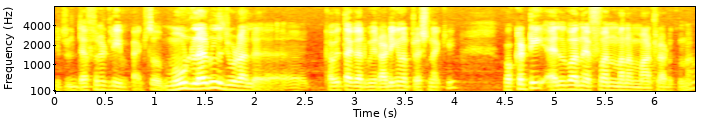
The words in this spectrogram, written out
it will definitely impact so మూడు లెవెల్ చూడాలి. కవిత గారు మీరు అడిగిన ప్రశ్నకి. ఒకటి ఎల్ వన్ ఎఫ్ వన్ మనం మాట్లాడుకున్నాం.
